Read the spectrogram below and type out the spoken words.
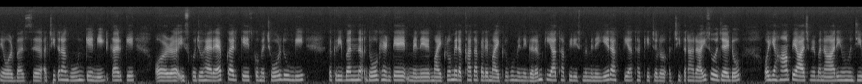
थे और बस अच्छी तरह गूंद के नीट करके और इसको जो है रैप करके इसको मैं छोड़ दूँगी। तकरीबन दो घंटे मैंने माइक्रो में रखा था, पहले माइक्रो को मैंने गर्म किया था, फिर इसमें मैंने ये रख दिया था कि चलो अच्छी तरह राइस हो जाए डो। और यहाँ पे आज मैं बना रही हूँ जी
